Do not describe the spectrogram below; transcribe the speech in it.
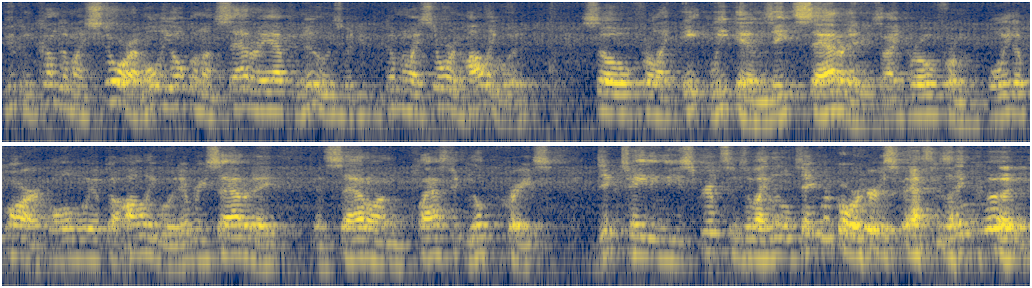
you can come to my store. I'm only open on Saturday afternoons, but you can come to my store in Hollywood. So for like eight weekends, eight Saturdays, I drove from Buena Park all the way up to Hollywood every Saturday and sat on plastic milk crates dictating these scripts into my little tape recorder as fast as I could,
